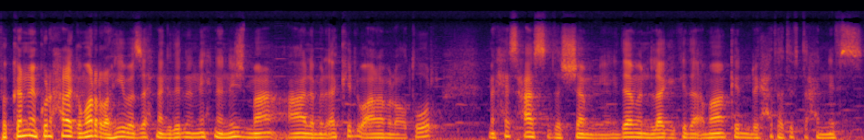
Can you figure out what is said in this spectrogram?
وفكرنا يكون حلقة مرة رهيبة زي إحنا قدرنا إن إحنا نجمع عالم الأكل وعالم العطور من حيث حاسة الشم. يعني دائما نلاقي كده أماكن ريحتها تفتح النفس.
